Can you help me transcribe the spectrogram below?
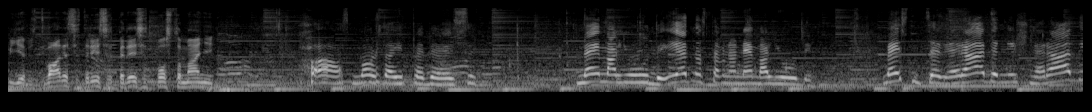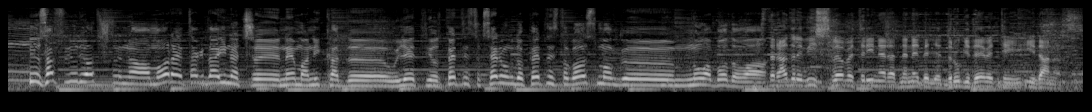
je 20, 30, 50% manji? Ha, možda i 50. Nema ljudi, jednostavno nema ljudi. Mesnice ne rade, niš ne radi. Sad su ljudi otišli na more, tako da inače nema nikad e, u ljeti od 15.7. do 15.8. E, nula bodova. Ste radili vi sve ove tri neradne nedelje, drugi, deveti i danas?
